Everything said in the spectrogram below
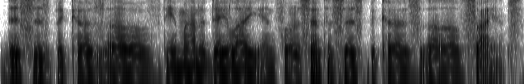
This is because of the amount of daylight and photosynthesis because of science.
